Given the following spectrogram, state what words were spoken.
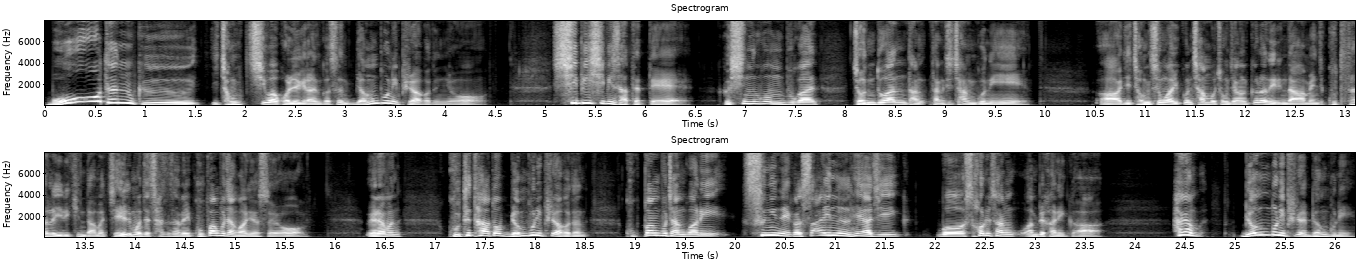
모든 그 정치와 권력이라는 것은 명분이 필요하거든요. 12.12 사태 때 그 신군부가 전두환 당, 당시 장군이 아, 이제 정승화 육군 참모총장을 끌어내린 다음에 이제 구테타를 일으킨 다음에 제일 먼저 찾은 사람이 국방부 장관이었어요. 왜냐하면 구테타도 명분이 필요하거든. 국방부 장관이 승인에 걸 사인을 해야지 뭐 서류상 완벽하니까. 하여간 명분이 필요해, 명분이.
